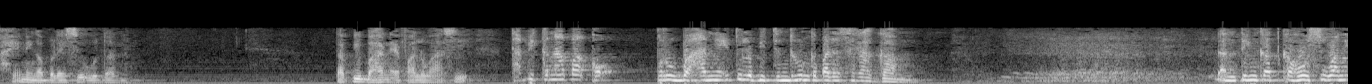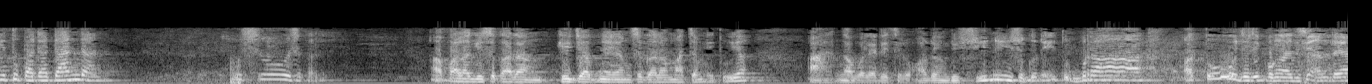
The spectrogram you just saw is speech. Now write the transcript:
Ah ini nggak boleh seudon tapi bahan evaluasi. Tapi kenapa kok perubahannya itu lebih cenderung kepada seragam dan tingkat kehusuan itu pada dandan. Khusus sekali. Apalagi sekarang hijabnya yang segala macam itu ya. Ah nggak boleh diceluk ada yang di sini segede itu. Berat. Atuh jadi pengajian teh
